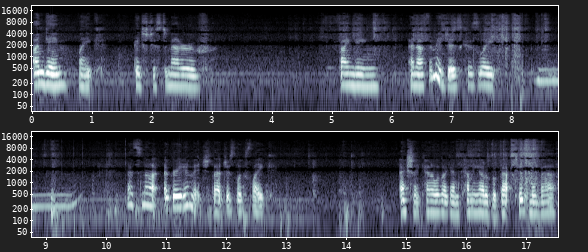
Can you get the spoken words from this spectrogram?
I'm game. Like, it's just a matter of finding enough images because, like, that's not a great image. That just looks like. Actually, I kind of look like I'm coming out of a baptismal bath.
